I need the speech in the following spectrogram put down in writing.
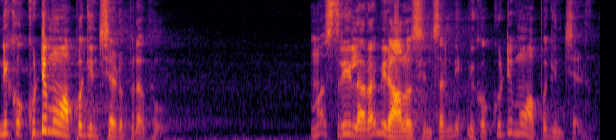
నీకు ఒక కుటుంబం అప్పగించాడు ప్రభు. మా స్త్రీలారా మీరు ఆలోచించండి. మీకు ఒక కుటుంబం అప్పగించాడు.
